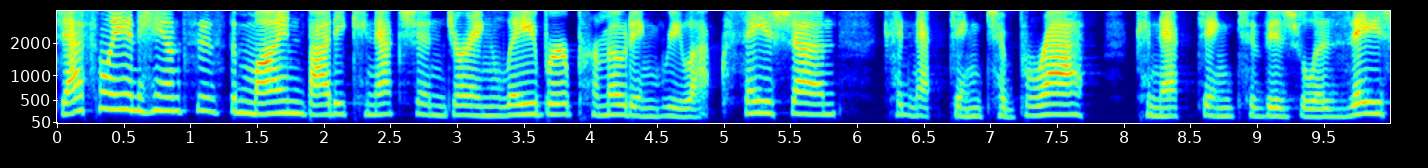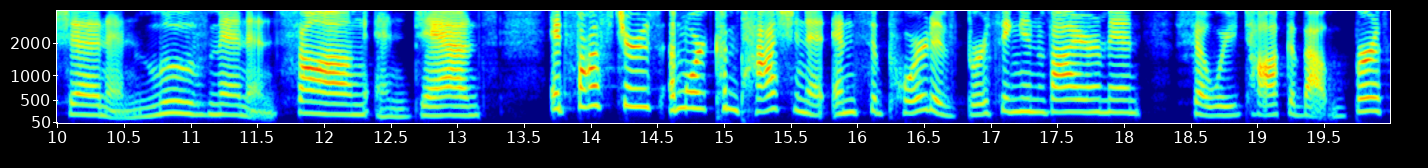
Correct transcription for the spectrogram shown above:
definitely enhances the mind body connection during labor, promoting relaxation, connecting to breath, connecting to visualization and movement and song and dance. It fosters a more compassionate and supportive birthing environment. So, we talk about birth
